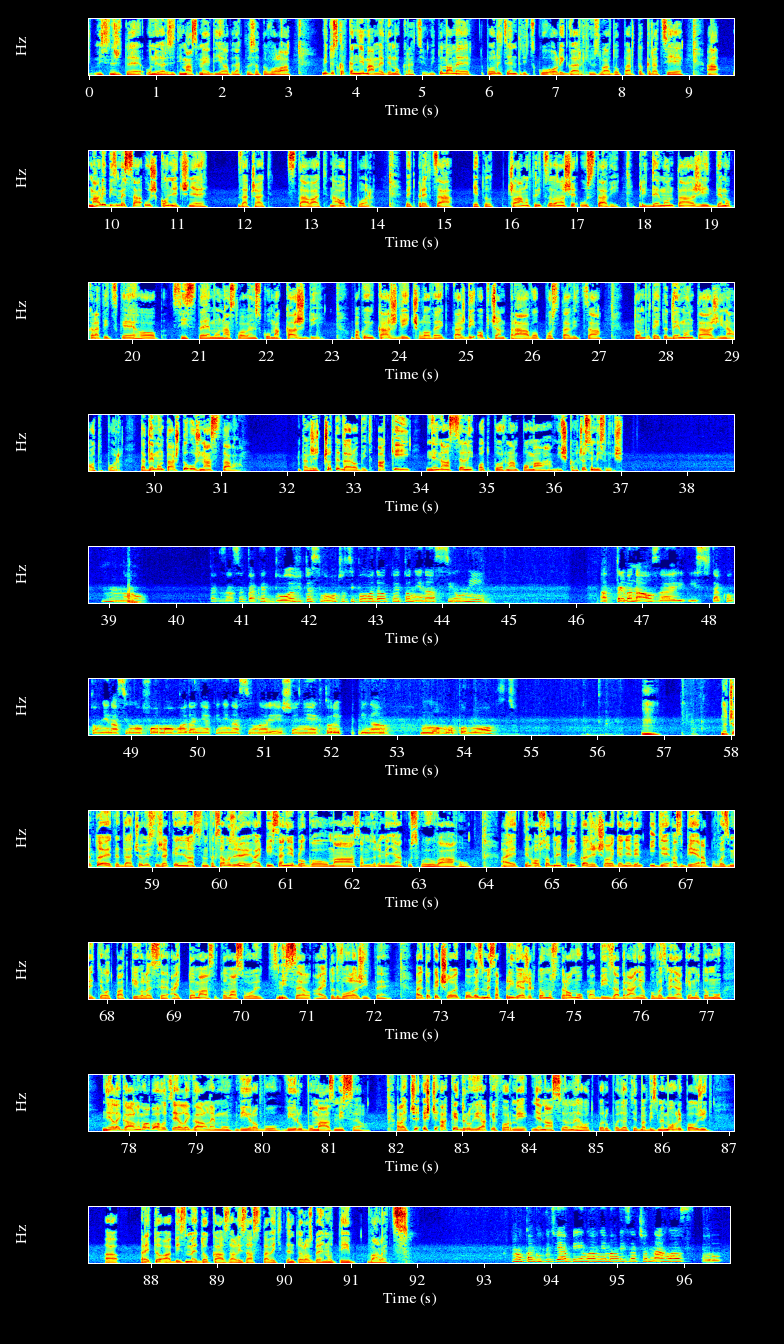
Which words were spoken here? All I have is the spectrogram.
myslím, že to je Univerzity Mass Media, alebo takto sa to volá, my tu skladka nemáme demokraciu. My tu máme policentrickú oligarchiu s vládou partokracie a mali by sme sa už konečne začať stávať na odpor. Veď predsa je to článok 32 našej ústavy. Pri demontáži demokratického systému na Slovensku má každý, opakujem, každý človek, každý občan právo postaviť sa tom, tejto demontáži na odpor. Tá demontáž tu už nastala. Takže čo teda robiť? Aký nenásilný odpor nám pomáha, Miška? Čo si myslíš? No, tak zase také dôležité slovo, čo si povedal, to je to nenásilný. A treba naozaj ísť takouto nenásilnou formou, hľadať nejaké nenásilné riešenie, ktoré by nám mohlo pomôcť. Hmm. No čo to je teda? Čo myslíš, aké nenásilné? Tak samozrejme aj písanie blogov má samozrejme nejakú svoju váhu. Aj ten osobný príklad, že človek, ja neviem, ide a zbiera povedzme tie odpadky v lese, aj to má, to má svoj zmysel a je to dôležité. Aj to, keď človek povedzme sa priviaže k tomu stromu, aby zabránil povedzme nejakému tomu nelegálnemu alebo hoci aj legálnemu výrobu, výrubu má zmysel. Ale čo, ešte aké druhy, aké formy nenásilného odporu podľa teba by sme mohli použiť a preto, aby sme dokázali zastaviť tento rozbehnutý valec? No tak ľudia by hlavne mali začať nahlas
